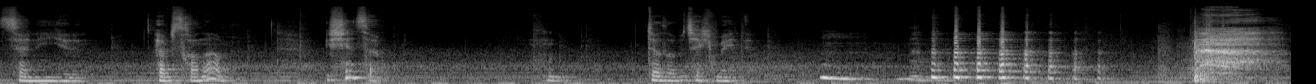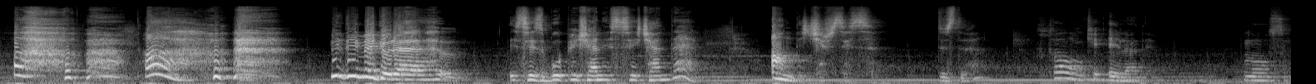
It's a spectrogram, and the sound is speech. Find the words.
Sənin yerin. Həbsxanam, işinsə cəzabı çəkməkdir. Siz bu peşəni seçəndə and içirsiniz. Düzdür? Tutalım ki, elədir. Nə olsun?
